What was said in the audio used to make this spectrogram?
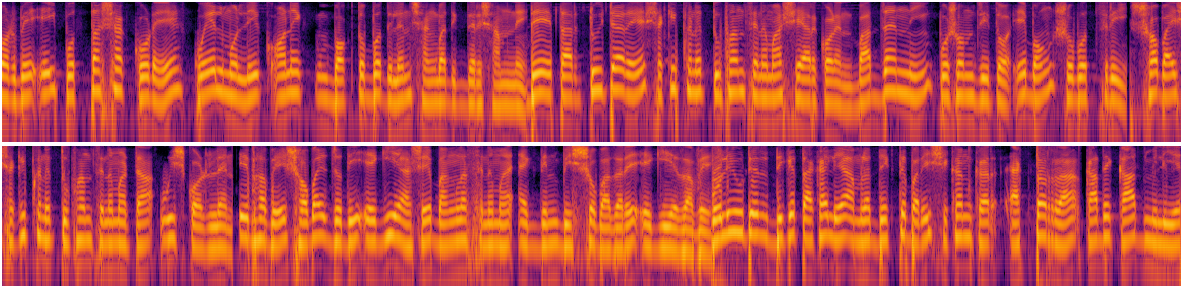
করবে এই প্রত্যাশা করে কোয়েল মল্লিক অনেক বক্তব্য দিলেন সাংবাদিকদের সামনে। দেব তার টুইটারে শাকিব খানের তুফান সিনেমা শেয়ার করেন, বাদ যাননি প্রসঞ্জিত এবং শুভশ্রী। সবাই শাকিব খানের তুফান সিনেমাটা উইশ করলেন। এভাবে সবাই যদি এগিয়ে আসে, বাংলা সিনেমা একদিন বিশ্ব বাজারে এগিয়ে যাবে। বলিউডের দিকে তাকাইলে আমরা দেখতে পারি সেখানকার অ্যাক্টররা কাঁধে কাঁধ মিলিয়ে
